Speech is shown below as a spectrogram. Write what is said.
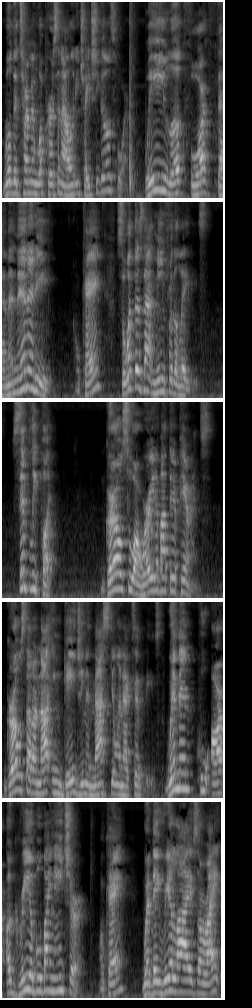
will determine what personality trait she goes for. We look for femininity. Okay? So, what does that mean for the ladies? Simply put, girls who are worried about their appearance, girls that are not engaging in masculine activities, women who are agreeable by nature. okay? Where they realize, all right,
